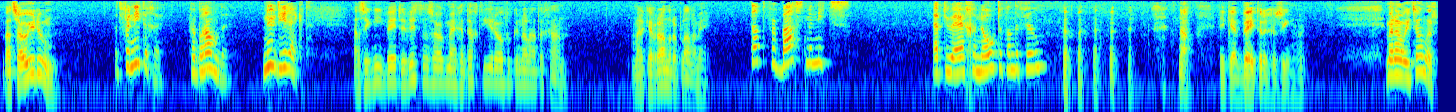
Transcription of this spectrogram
Wat zou u doen? Het vernietigen. Verbranden. Nu direct. Als ik niet beter wist, dan zou ik mijn gedachten hierover kunnen laten gaan. Maar ik heb er andere plannen mee. Dat verbaast me niets. Hebt u erg genoten van de film? nou, ik heb betere gezien, hoor. Maar nou iets anders.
